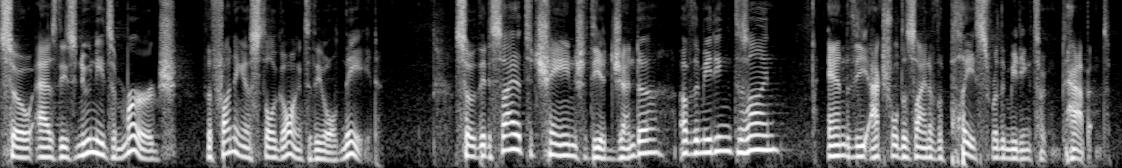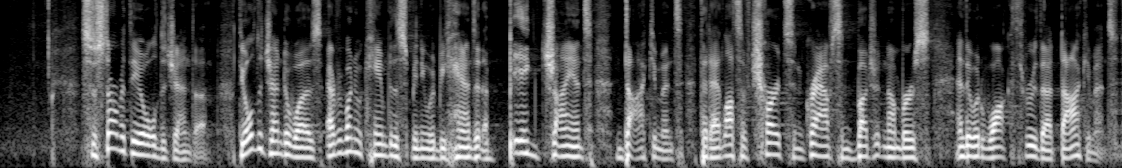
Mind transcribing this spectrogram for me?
So as these new needs emerge, the funding is still going to the old need. So they decided to change the agenda of the meeting design and the actual design of the place where the meeting took, happened. So start with the old agenda. The old agenda was everyone who came to this meeting would be handed a big giant document that had lots of charts and graphs and budget numbers, and they would walk through that document.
